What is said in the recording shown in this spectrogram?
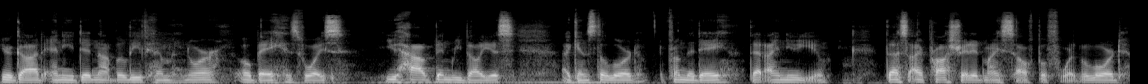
your God, and you did not believe him nor obey his voice. You have been rebellious against the Lord from the day that I knew you. Thus I prostrated myself before the Lord.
